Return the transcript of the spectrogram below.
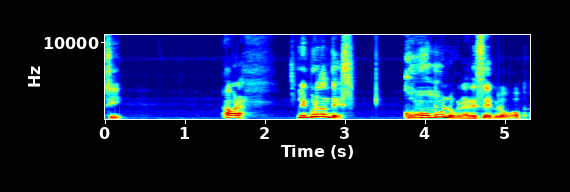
¿sí? Ahora, lo importante es, ¿cómo lograr ese glow up?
